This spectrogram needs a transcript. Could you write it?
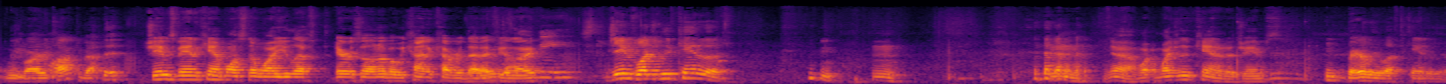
we've already talked about it. James Vandekamp wants to know why you left Arizona, but we kind of covered that, I feel like. Me. James, why'd you leave Canada? Hmm. Hmm. Yeah, why, why'd you leave Canada, James? He barely left Canada.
